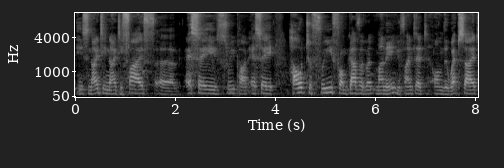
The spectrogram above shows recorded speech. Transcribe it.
his 1995 essay, three part essay, How to Free from Government Money. You find that on the website.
